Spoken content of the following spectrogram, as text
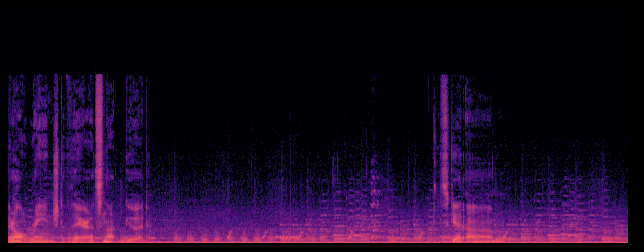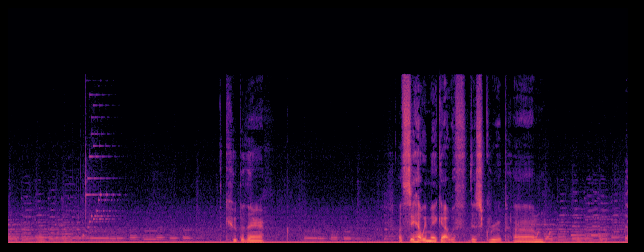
They're all ranged there. That's not good. Let's get um the Koopa there. Let's see how we make out with this group. Um, I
